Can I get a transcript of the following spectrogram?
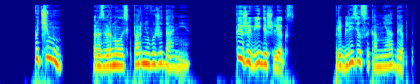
— Почему? Развернулась к парню в ожидании. «Ты же видишь, Лекс!» Приблизился ко мне адепт.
